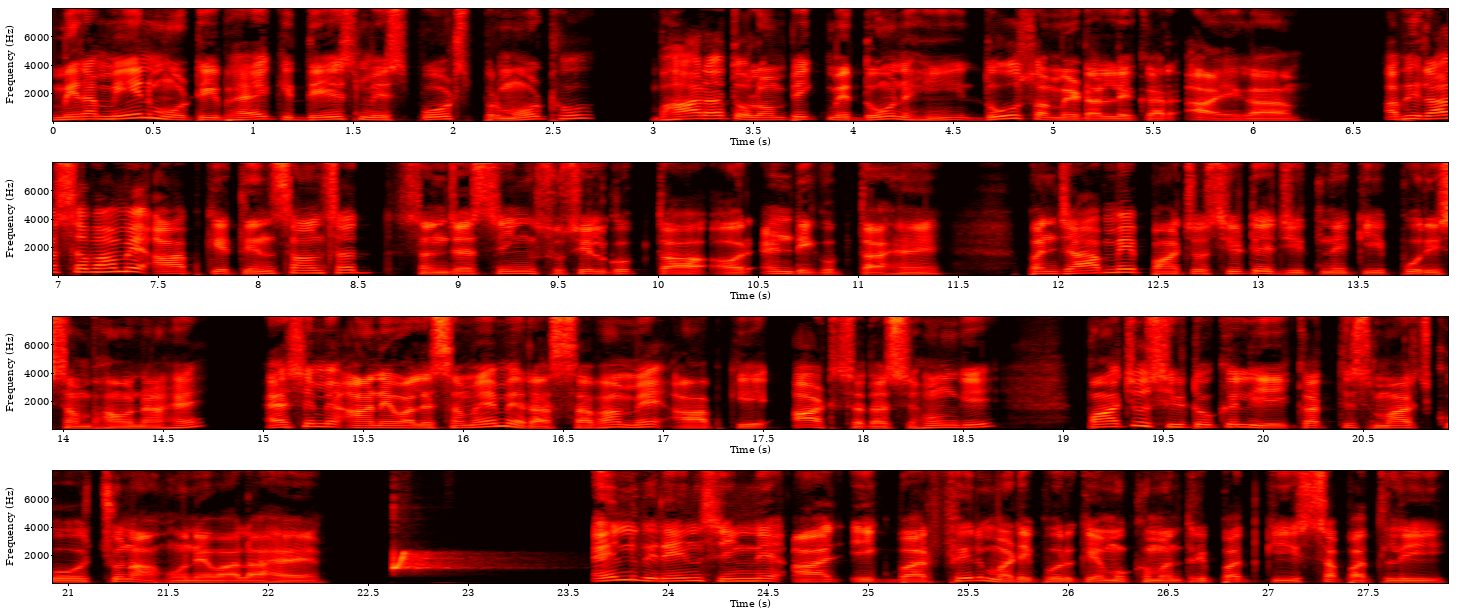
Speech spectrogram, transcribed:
मेरा मेन मोटिव है कि देश में स्पोर्ट्स प्रमोट हो, भारत ओलंपिक में दो नहीं, दो सौ मेडल लेकर आएगा। अभी राज्यसभा में आपके तीन सांसद, संजय सिंह, सुशील गुप्ता और एनडी गुप्ता हैं। पंजाब में पाँचों सीटें जीतने की पूरी संभावना है। ऐसे में आने वाले समय में राज्यसभा में आपके आठ सदस्य होंगे। पाँचों सीटों के लिए इकतीस मार्च को चुनाव होने वाला है। एन वीरेंद्र सिंह ने आज एक बार फिर मणिपुर के मुख्यमंत्री पद की शपथ ली।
